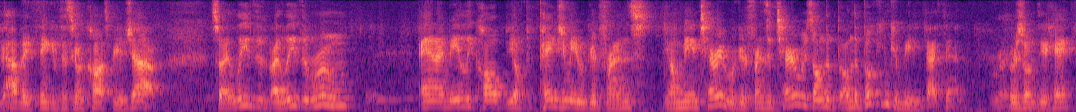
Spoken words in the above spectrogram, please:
how they think if it's gonna cost me a job. So I leave the I leave the room, and I immediately called. You know, Page and me were good friends. You know, me and Terry were good friends, and Terry was on the on the booking committee back then. Right. Something, okay,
